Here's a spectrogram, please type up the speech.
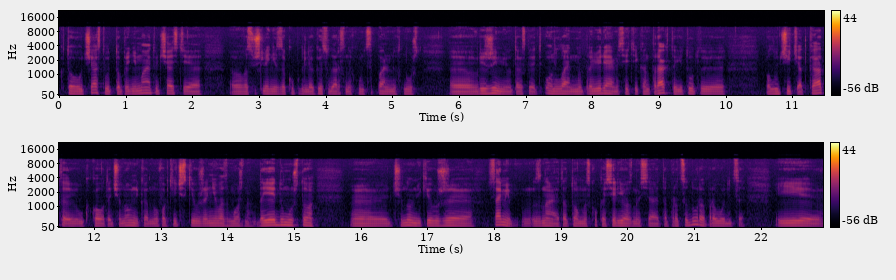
кто участвует, кто принимает участие э, в осуществлении закупок для государственных муниципальных нужд. Э, В режиме, так сказать, онлайн мы проверяем все эти контракты, и тут э, получить откат э, у какого-то чиновника, ну, фактически уже невозможно. Да я и думаю, что э, чиновники уже сами знают о том, насколько серьезно вся эта процедура проводится. И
